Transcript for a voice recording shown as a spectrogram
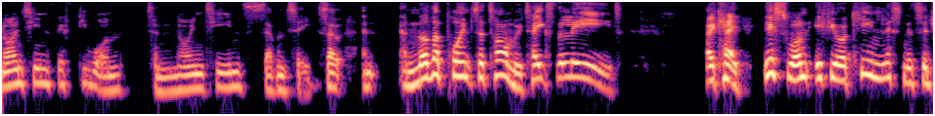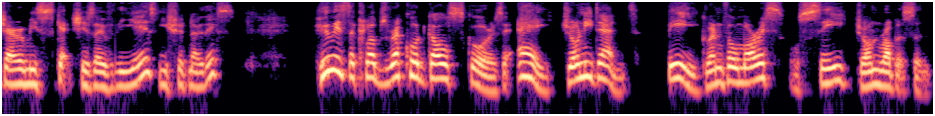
1951 to 1970. So an, another point to Tom, who takes the lead. Okay, this one, if you're a keen listener to Jeremy's sketches over the years, you should know this. Who is the club's record goal scorer? Is it A, Johnny Dent, B, Grenville Morris, or C, John Robertson?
